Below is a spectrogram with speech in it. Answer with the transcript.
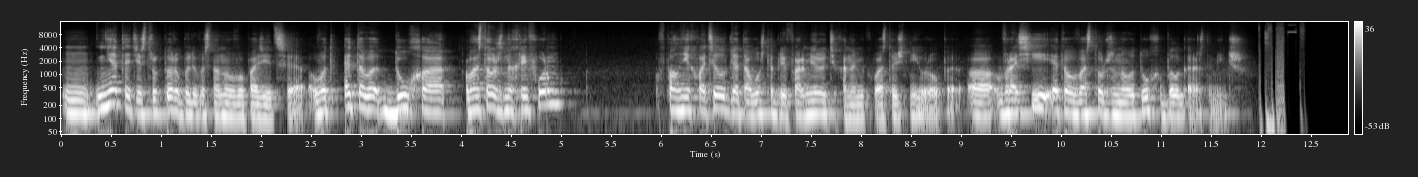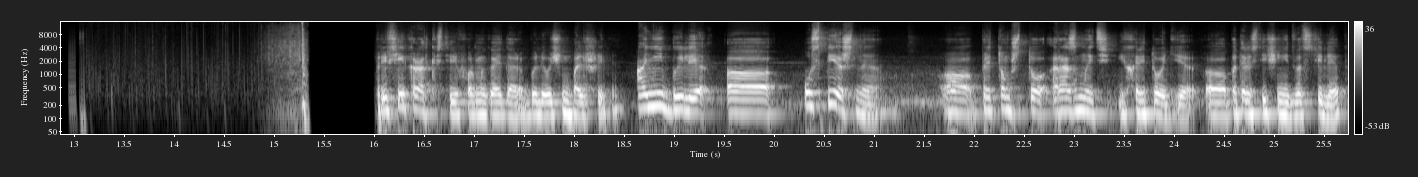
нет, эти структуры были в основном в оппозиции. Вот этого духа восторженных реформ вполне хватило для того, чтобы реформировать экономику Восточной Европы. Э, в России этого восторженного духа было гораздо меньше. При всей краткости реформы Гайдара были очень большими. Они были э, успешны, э, при том, что размыть их итоги э, пытались в течение 20 лет.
